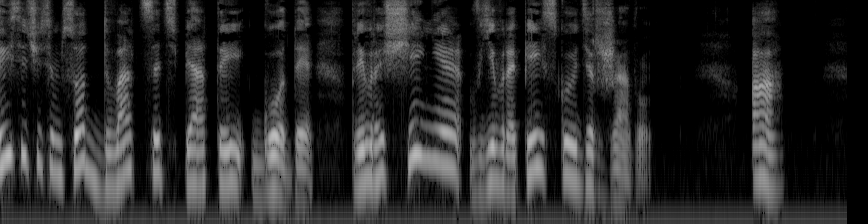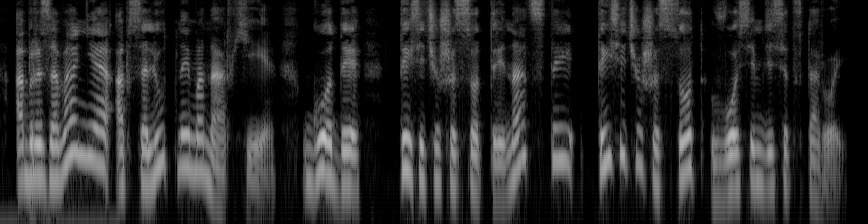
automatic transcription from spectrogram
1725 годы. Превращение в европейскую державу. А. Образование абсолютной монархии. Годы 1613-1682.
